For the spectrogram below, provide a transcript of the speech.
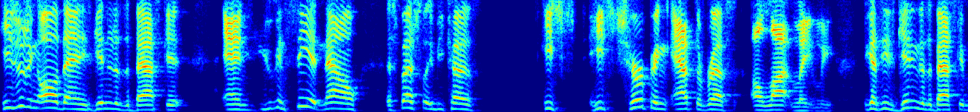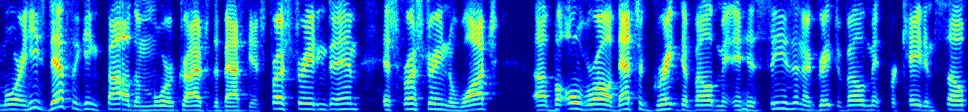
He's using all that and he's getting to the basket, and you can see it now, especially because he's he's chirping at the refs a lot lately because he's getting to the basket more and he's definitely getting fouled on more drives to the basket. It's frustrating to him. It's frustrating to watch. Uh, but overall, that's a great development in his season, a great development for Cade himself.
